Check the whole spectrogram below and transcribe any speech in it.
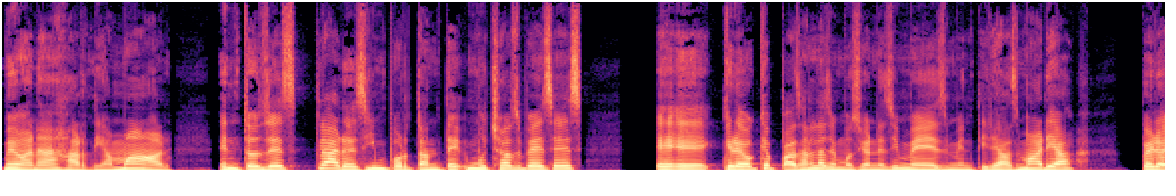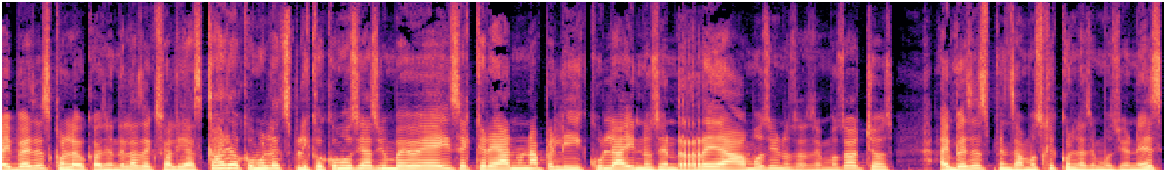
me van a dejar de amar. Entonces, claro, es importante, muchas veces eh, creo que pasan las emociones y me desmentirás, María, pero hay veces con la educación de la sexualidad, es claro, ¿cómo le explico cómo se hace un bebé y se crean una película y nos enredamos y nos hacemos ochos? Hay veces pensamos que con las emociones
